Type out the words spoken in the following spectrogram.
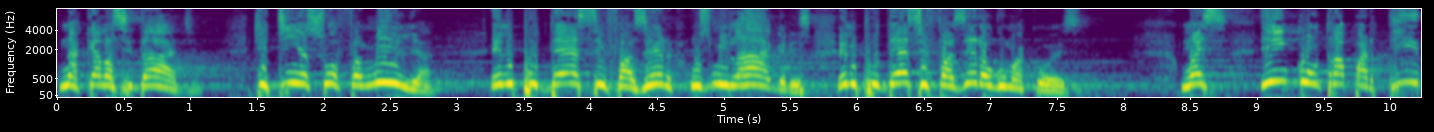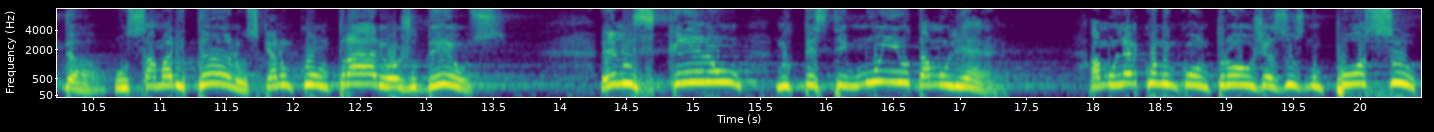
naquela cidade, que tinha sua família, ele pudesse fazer os milagres, ele pudesse fazer alguma coisa. Mas em contrapartida, os samaritanos, que eram contrários aos judeus, eles creram no testemunho da mulher. A mulher, quando encontrou Jesus no poço,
